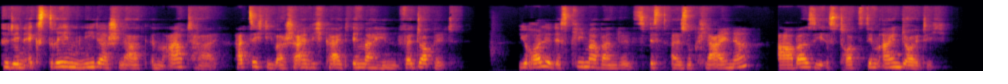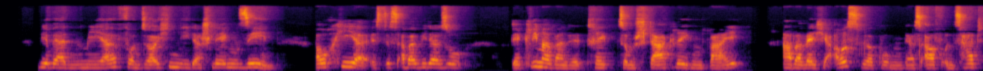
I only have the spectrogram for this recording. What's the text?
Für den extremen Niederschlag im Ahrtal hat sich die Wahrscheinlichkeit immerhin verdoppelt. Die Rolle des Klimawandels ist also kleiner, aber sie ist trotzdem eindeutig. Wir werden mehr von solchen Niederschlägen sehen. Auch hier ist es aber wieder so, der Klimawandel trägt zum Starkregen bei, aber welche Auswirkungen das auf uns hat,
